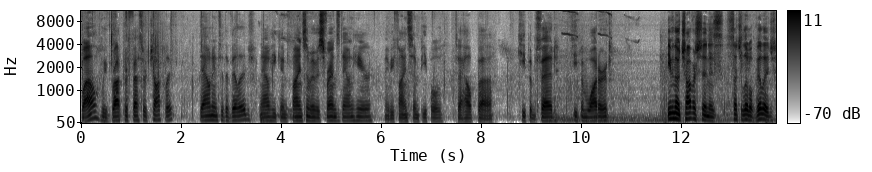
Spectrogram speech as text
Well, we've brought Professor Chocolate down into the village. Now he can find some of his friends down here, maybe find some people to help uh, keep him fed, keep him watered. Even though Çavuşin is such a little village,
